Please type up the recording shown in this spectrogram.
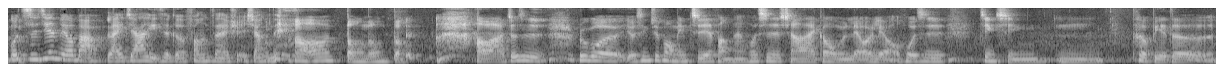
我直接没有把来家里这个放在选项内。哦，懂懂懂，好啊，就是如果有兴趣报名职业访谈，或是想要来跟我们聊一聊，或是进行嗯特别的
